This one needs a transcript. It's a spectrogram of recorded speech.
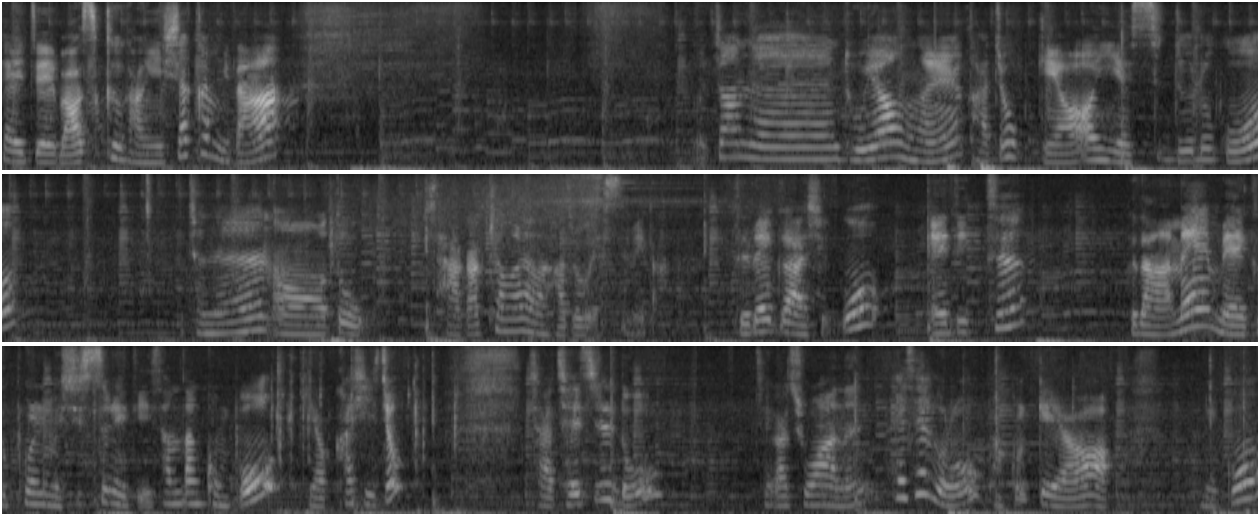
자 이제 마스크 강의 시작합니다. 우선은 도형을 가져올게요. ES 누르고 저는 어, 또 사각형을 하나 가져오겠습니다. 드래그 하시고 Edit 그 다음에 Make PolyMesh 3D 3단 콤보 기억하시죠? 자 재질도 제가 좋아하는 회색으로 바꿀게요. 그리고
